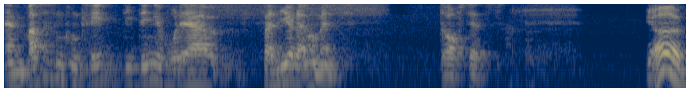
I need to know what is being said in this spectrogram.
Ähm, was ist denn konkret die Dinge, wo der Verlierer im Moment drauf setzt? Ja,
